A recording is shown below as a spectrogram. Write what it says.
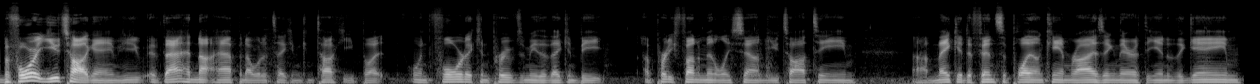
before a Utah game, you if that had not happened, I would have taken Kentucky. But when Florida can prove to me that they can beat a pretty fundamentally sound Utah team, uh, make a defensive play on Cam Rising there at the end of the game,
